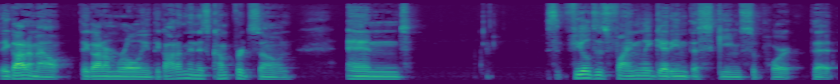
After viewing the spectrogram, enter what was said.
they got him out, they got him rolling, they got him in his comfort zone and Fields is finally getting the scheme support that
